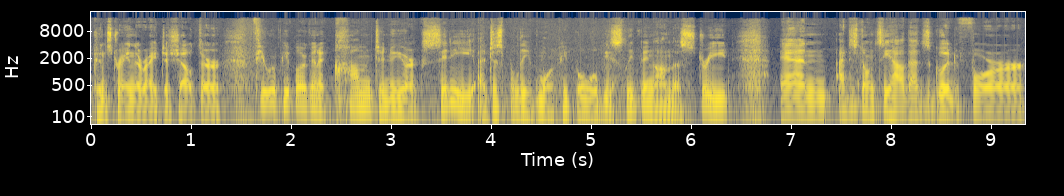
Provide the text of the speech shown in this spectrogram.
constrain the right to shelter, fewer people are going to come to New York City. I just believe more people will be sleeping on the street, and I just don't see how that's good for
